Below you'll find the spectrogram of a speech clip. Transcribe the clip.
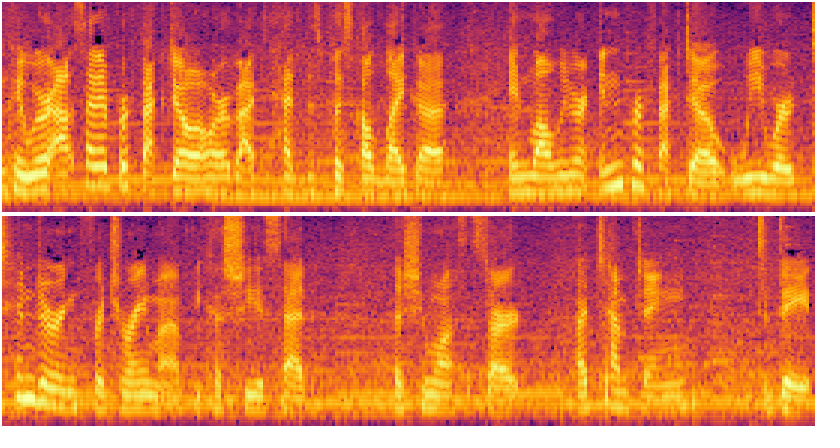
Okay, we were outside of Perfecto and we're about to head to this place called Leica. And while we were in Perfecto, we were Tindering for Drema because she said that she wants to start attempting to date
